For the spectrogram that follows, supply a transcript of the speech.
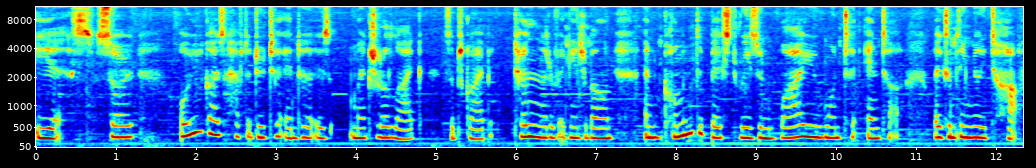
yes. So all you guys have to do to enter is make sure to like, subscribe, turn the notification bell on, and comment the best reason why you want to enter. Like something really tough.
